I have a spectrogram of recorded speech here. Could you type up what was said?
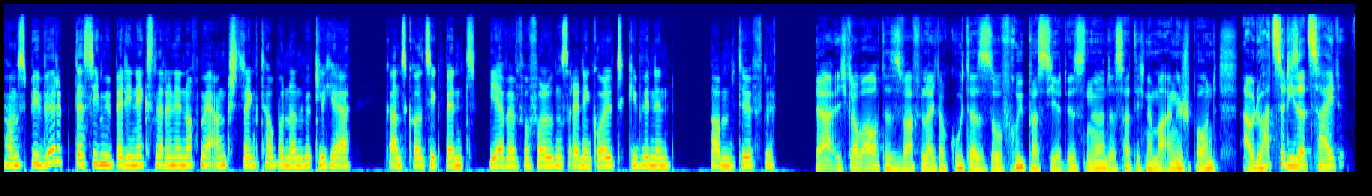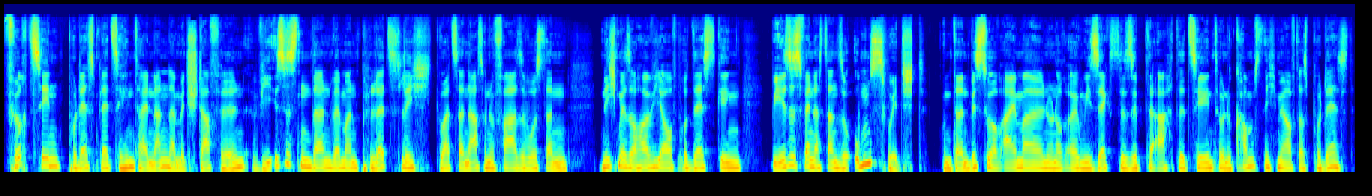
haben es bewirkt, dass ich mich bei den nächsten Rennen noch mehr angestrengt habe und dann wirklich ein ganz konsequent ja beim Verfolgungsrennen Gold gewinnen haben dürfen. Ja, ich glaube auch, das war vielleicht auch gut, dass es so früh passiert ist. Ne? Das hatte ich nochmal angespornt. Aber du hast zu dieser Zeit 14 Podestplätze hintereinander mit Staffeln. Wie ist es denn dann, wenn man plötzlich, du hattest danach so eine Phase, wo es dann nicht mehr so häufig auf Podest ging. Wie ist es, wenn das dann so umswitcht? Und dann bist du auf einmal nur noch irgendwie sechste, siebte, achte, zehnte und du kommst nicht mehr auf das Podest.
